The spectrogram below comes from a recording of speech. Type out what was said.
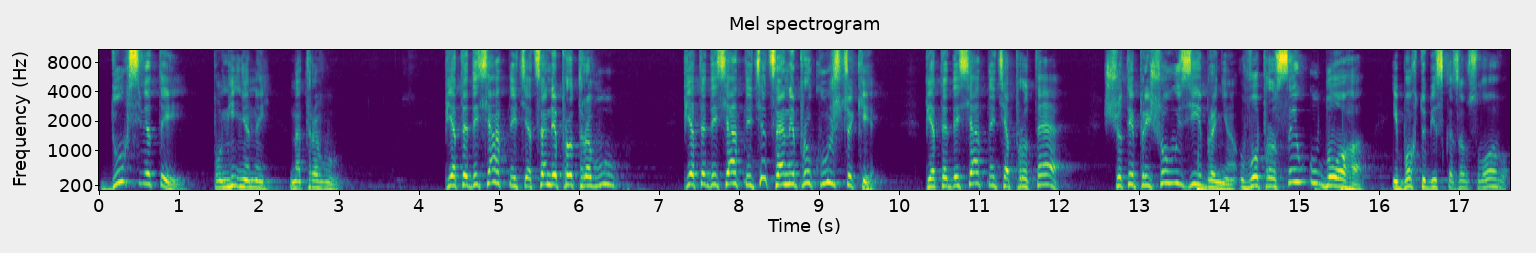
Дух Святий поміняний на траву. П'ятидесятниця це не про траву. П'ятидесятниця це не про кущики. П'ятидесятниця про те, що ти прийшов у зібрання, вопросив у Бога, і Бог тобі сказав слово.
